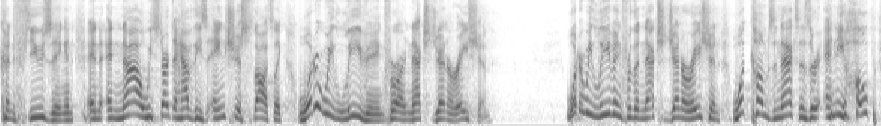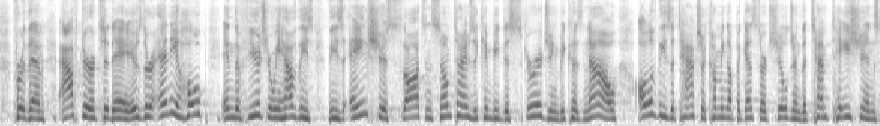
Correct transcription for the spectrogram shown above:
confusing. And, and, and now we start to have these anxious thoughts like, what are we leaving for our next generation? What are we leaving for the next generation? What comes next? Is there any hope for them after today? Is there any hope in the future? We have these, these anxious thoughts, and sometimes it can be discouraging because now all of these attacks are coming up against our children the temptations,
